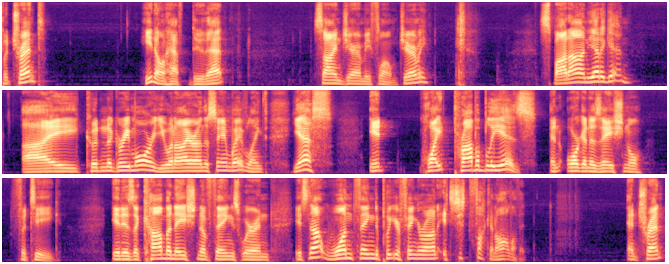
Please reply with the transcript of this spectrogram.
But Trent, he don't have to do that. Signed Jeremy Flom. Jeremy, spot on yet again. I couldn't agree more. You and I are on the same wavelength. Yes, it quite probably is an organizational fatigue. It is a combination of things wherein it's not one thing to put your finger on, it's just fucking all of it. And Trent,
